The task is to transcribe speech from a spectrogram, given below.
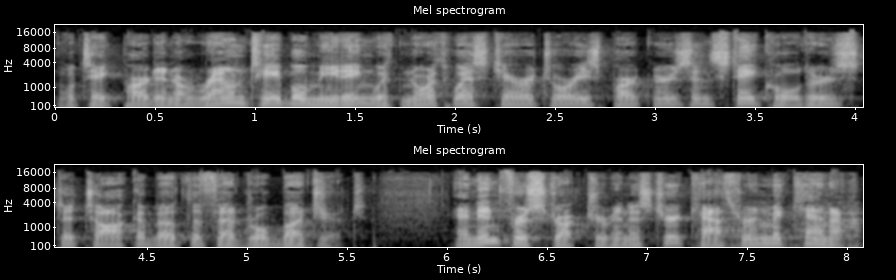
will take part in a roundtable meeting with Northwest Territories partners and stakeholders to talk about the federal budget. And Infrastructure Minister Catherine McKenna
